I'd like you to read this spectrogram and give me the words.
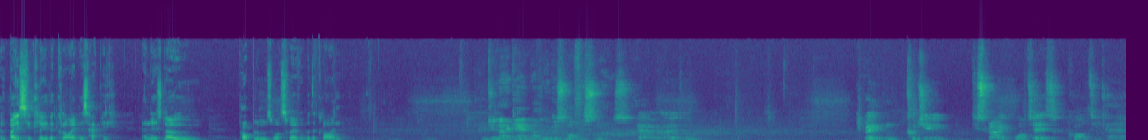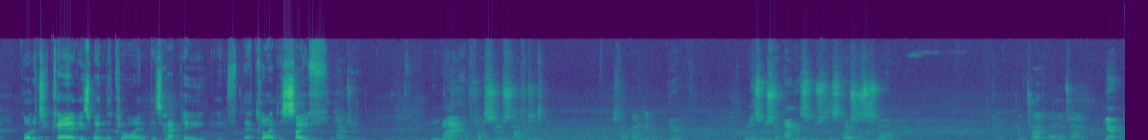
and basically the client is happy and there's no problems whatsoever with the client. Can we do that again? I think we've got some office notes. Yeah, I, I do. Graham, could you describe what is quality care? Quality care is when the client is happy, if their client is safe. Go back to it. We might have to ask your staff to. Stop banging. Yeah. Not so much stop banging, some of his voices as well. Okay. Should we try it one more time? Yeah.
